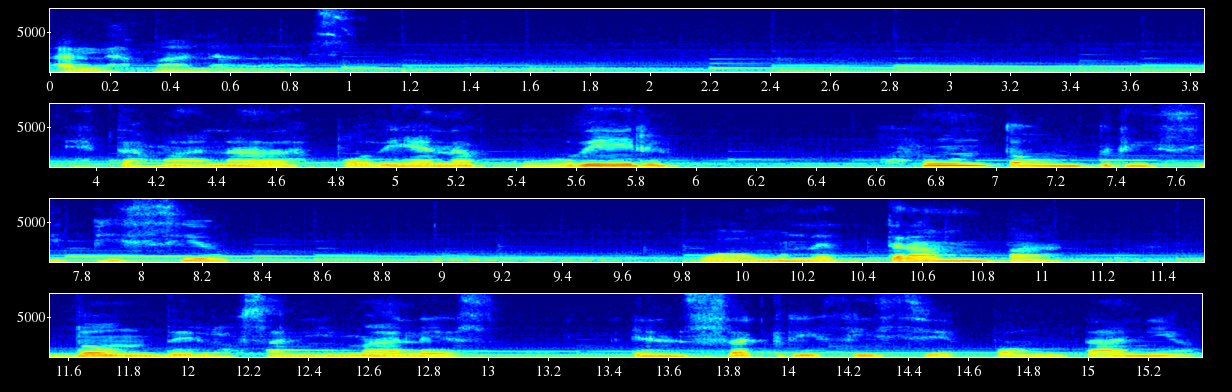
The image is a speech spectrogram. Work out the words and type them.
a las manadas. Estas manadas podían acudir junto a un precipicio o a una trampa donde los animales en sacrificio espontáneo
